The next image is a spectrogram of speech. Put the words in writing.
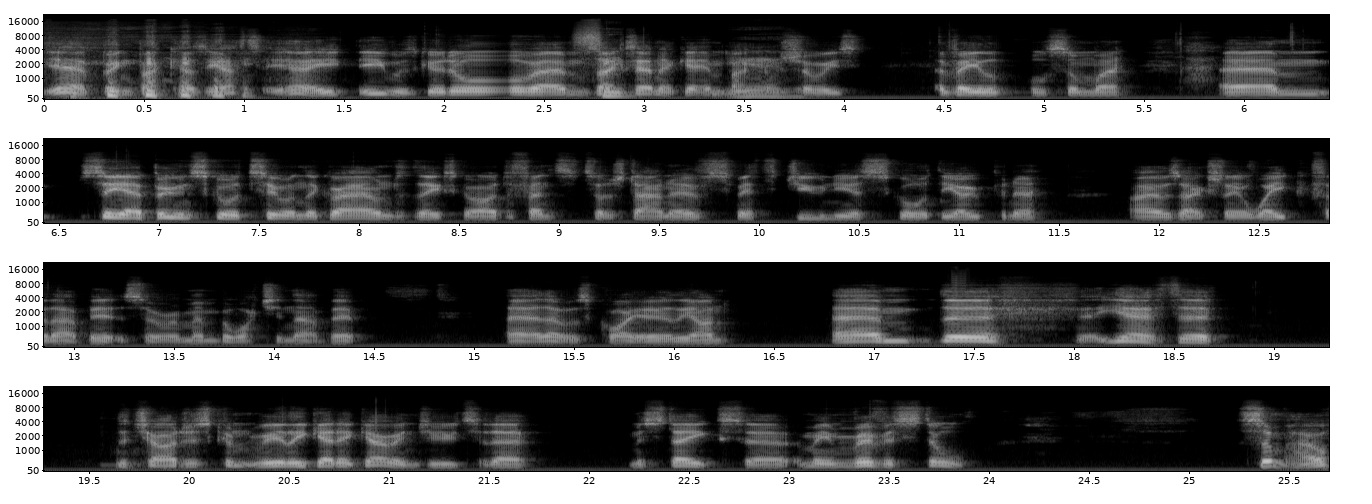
yeah, bring back Asiati. yeah, he, he was good. Or um, Zach Zenner, get him back. yeah. I'm sure he's available somewhere. Um, so yeah, Boone scored two on the ground. They got a defensive touchdown. Irv Smith Jr. scored the opener. I was actually awake for that bit, so I remember watching that bit. Uh, that was quite early on. Um, the yeah the the Chargers couldn't really get it going due to their mistakes. Uh, I mean, Rivers still somehow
